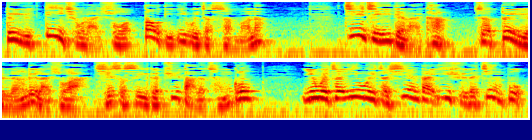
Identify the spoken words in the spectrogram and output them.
对于地球来说，到底意味着什么呢？积极一点来看，这对于人类来说啊，其实是一个巨大的成功，因为这意味着现代医学的进步。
